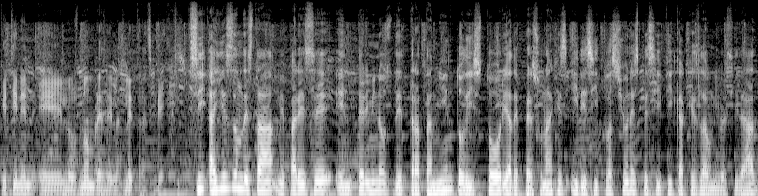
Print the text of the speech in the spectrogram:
Que tienen eh, los nombres de las letras griegas. Sí, ahí es donde está, me parece, en términos de tratamiento de historia, de personajes y de situación específica que es la universidad,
